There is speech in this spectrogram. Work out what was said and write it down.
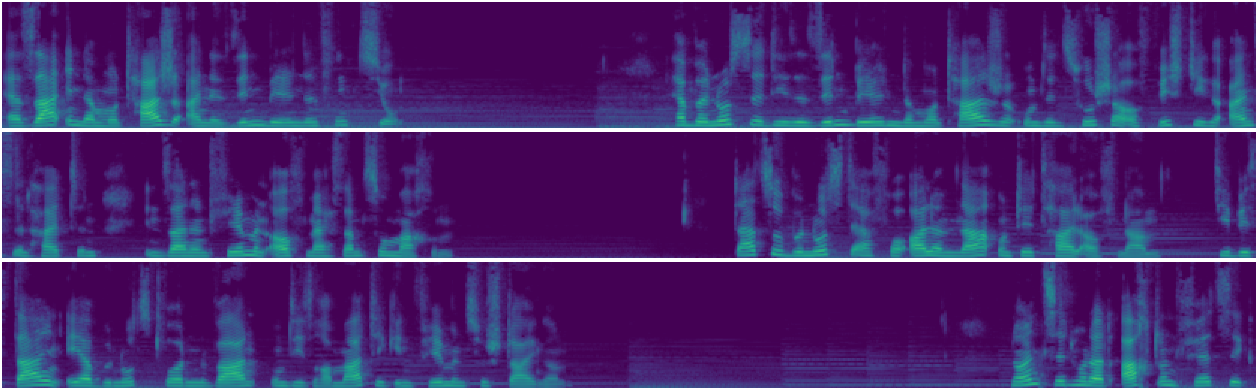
Er sah in der Montage eine sinnbildende Funktion. Er benutzte diese sinnbildende Montage, um den Zuschauer auf wichtige Einzelheiten in seinen Filmen aufmerksam zu machen. Dazu benutzte er vor allem Nah- und Detailaufnahmen, die bis dahin eher benutzt worden waren, um die Dramatik in Filmen zu steigern. 1948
